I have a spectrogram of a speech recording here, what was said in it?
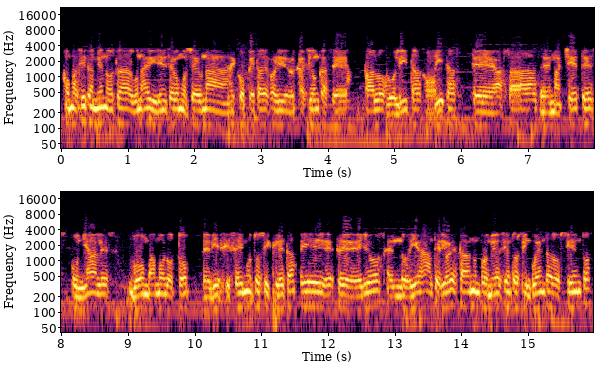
como así también otras algunas evidencias como ser una escopeta de fabricación casera, palos, bolitas, bolitas, eh, asadas, eh, machetes, puñales, bombas molotov, 16 motocicletas y este, ellos en los días anteriores estaban en un promedio de 150, 200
